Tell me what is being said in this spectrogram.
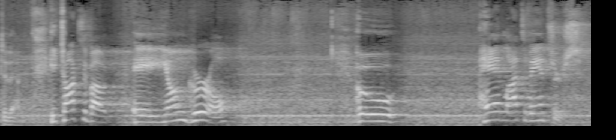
to them. He talks about a young girl who had lots of answers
